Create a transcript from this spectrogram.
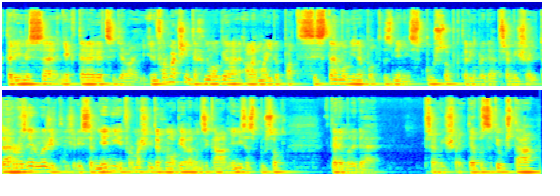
kterými se některé věci dělají. Informační technologie ale mají dopad systémový nebo změní způsob, kterým lidé přemýšlejí. To je hrozně důležité, že když se mění informační technologie, tak on říká, mění se způsob, kterým lidé přemýšlejí. To je v podstatě určitá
